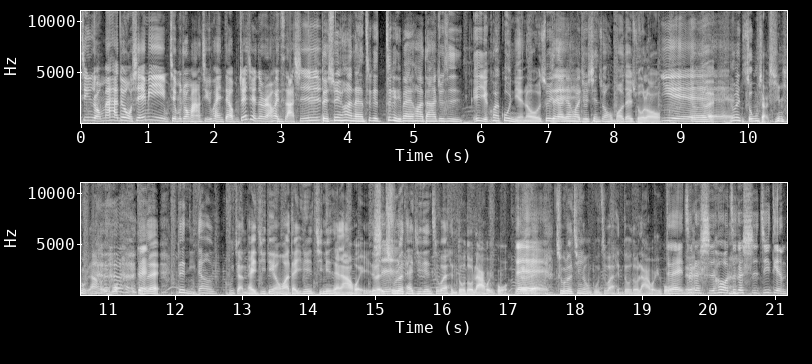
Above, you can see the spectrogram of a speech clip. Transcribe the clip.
金融曼哈顿，我是 Amy。节目中马上继续欢迎带我们赚钱的阮慧慈老师。对，所以的话呢，这个这个礼拜的话，大家就是哎、欸，也快过年了，所以大家的话就先赚红包再说喽。耶，对不对？因为中小辛苦拉回过，对不对？但，你当然不讲台积电的话，台积电今天才拉回，对不对？除了台积电之外，很多都拉回过，对不对？除了金融股之外，很多都拉回过。对，这个时候这个时机点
